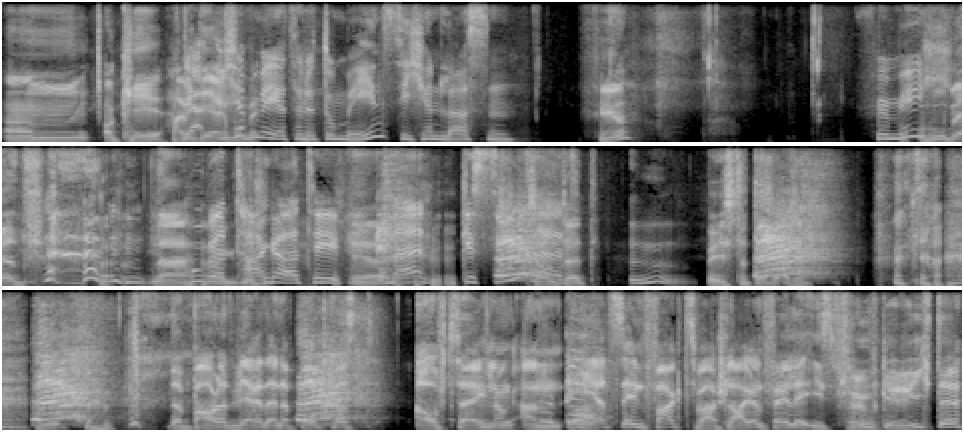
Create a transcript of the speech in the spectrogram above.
Ähm, okay, Ja, habitäre ich habe mir jetzt eine Domain sichern lassen. Für? Für mich. Hubert. Nein. Hubert Tanga.at. Nein, Gesundheit. Gesundheit. Bist du der, also, der, hey, der Paul hat während einer Podcast-Aufzeichnung einen Herzinfarkt, zwei Schlaganfälle, isst fünf Gerichte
